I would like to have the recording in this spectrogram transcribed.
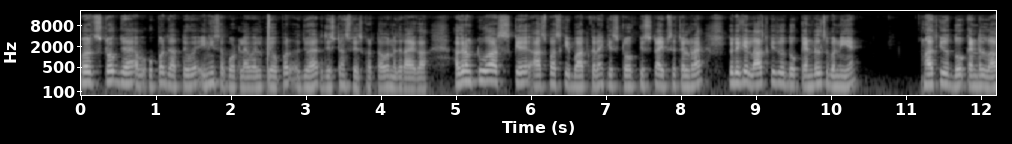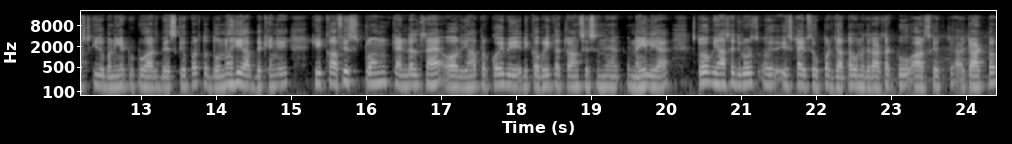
और स्टॉक जो है अब ऊपर जाते हुए इन्हीं सपोर्ट लेवल के ऊपर जो है रजिस्टेंस फेस करता हुआ नज़र आएगा। अगर हम टू आवर्स के आसपास की बात करें कि स्टॉक किस टाइप से चल रहा है तो देखिए लास्ट की जो दो कैंडल्स बनी है आज की जो दो कैंडल लास्ट की जो बनी है टू टू आवर्स बेस के ऊपर तो दोनों ही आप देखेंगे कि काफ़ी स्ट्रॉन्ग कैंडल्स हैं और यहाँ पर कोई भी रिकवरी का चांस इसने नहीं लिया है। स्टॉक यहाँ से ज़रूर इस टाइप से ऊपर जाता हुआ नज़र आ रहा था टू आवर्स के चार्ट पर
